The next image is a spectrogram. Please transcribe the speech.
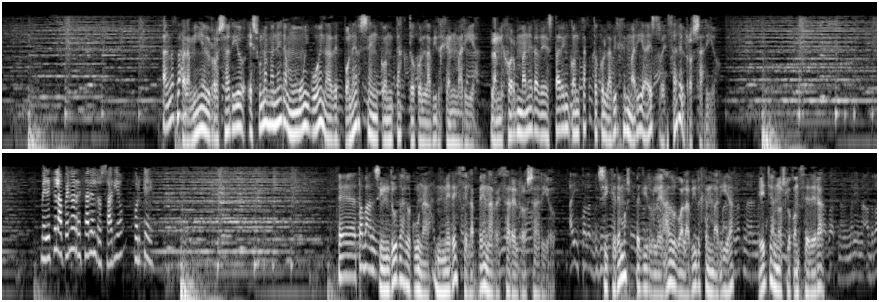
Para mí el rosario es una manera muy buena de ponerse en contacto con la Virgen María. La mejor manera de estar en contacto con la Virgen María es rezar el rosario. ¿Merece la pena rezar el rosario? ¿Por qué? Sin duda alguna, merece la pena rezar el rosario. Si queremos pedirle algo a la Virgen María, ella nos lo concederá.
